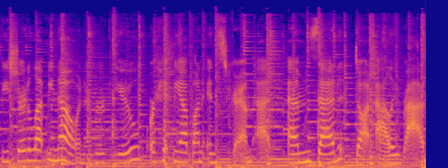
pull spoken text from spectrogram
be sure to let me know in a review or hit me up on Instagram at mz.allyrad.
